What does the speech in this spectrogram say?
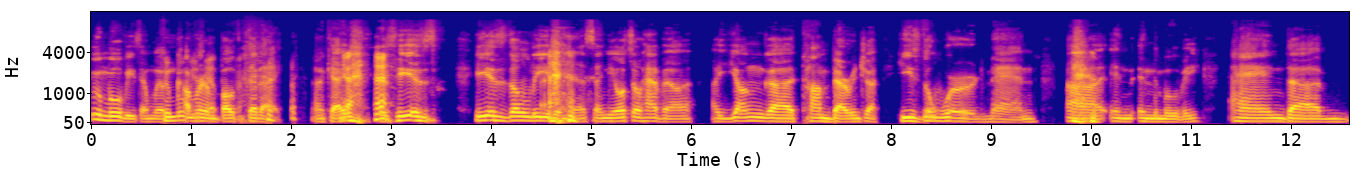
two movies, and we're Two movies, covering them both today. Okay, 'Cause he is he is the lead in this, and you also have a a young uh, Tom Berenger. He's the word man uh, in in the movie, and um,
